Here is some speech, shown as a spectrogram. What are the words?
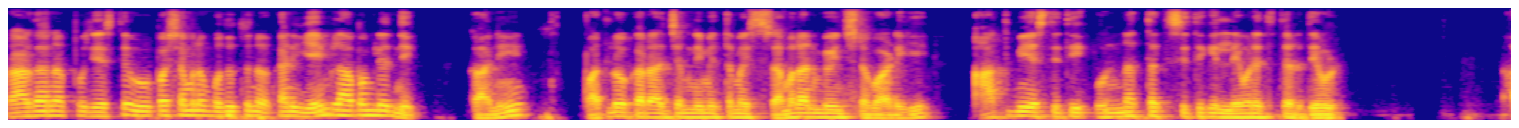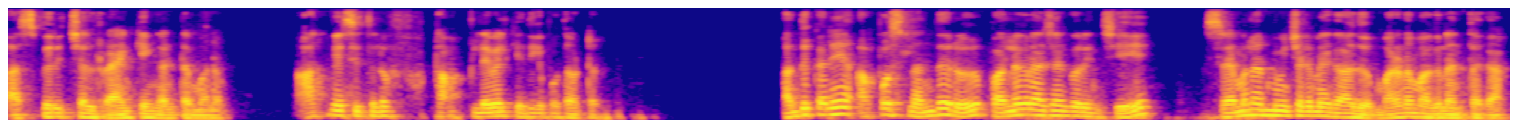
ప్రార్థనప్పు చేస్తే ఉపశమనం పొందుతున్నావు కానీ ఏం లాభం లేదు నీకు. కానీ పరలోక రాజ్యం నిమిత్తమై శ్రమలు అనుభవించిన వాడికి ఆత్మీయ స్థితి ఉన్నత స్థితికి లేవనెత్తుతాడు దేవుడు. ఆ స్పిరిచువల్ ర్యాంకింగ్ అంటాం మనం. ఆత్మీయ స్థితిలో టాప్ లెవెల్కి ఎదిగిపోతూ ఉంటారు. అందుకనే అపోస్లందరూ పర్లోక రాజా గురించి శ్రమలు అనుభవించడమే కాదు మరణం అగనంతగా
